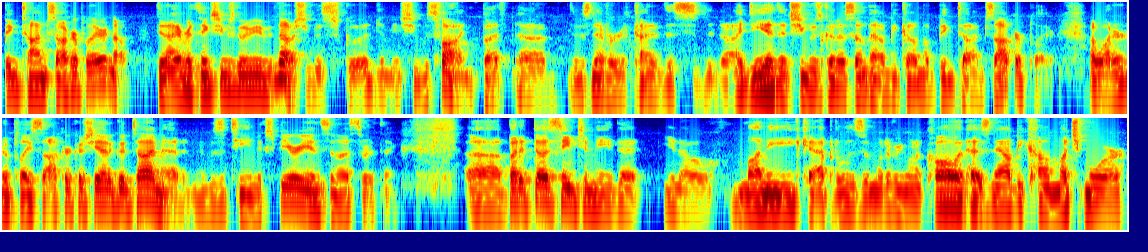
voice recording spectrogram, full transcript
big time soccer player? No. Did I ever think she was going to be? No, she was good. I mean, she was fine, but uh, it was never kind of this idea that she was going to somehow become a big time soccer player. I wanted her to play soccer because she had a good time at it, and it was a team experience and that sort of thing. Uh, but it does seem to me that you know, money, capitalism, whatever you want to call it, has now become much more,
